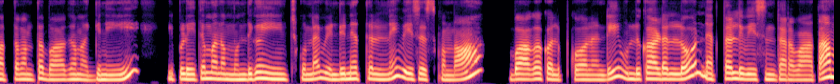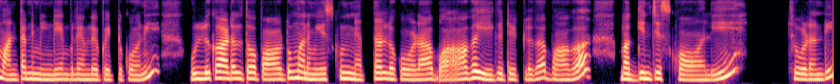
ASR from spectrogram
మొత్తం అంతా బాగా మగ్గినాయి. ఇప్పుడైతే మనం ముందుగా వేయించుకున్న వెండి నెత్తల్ని వేసేసుకుందాం. బాగా కలుపుకోవాలండి. ఉల్లికాడల్లో నెత్తళ్ళు వేసిన తర్వాత మంటని మీడియం ఫ్లేమ్‌లో పెట్టుకొని ఉల్లికాడలతో పాటు మనం వేసుకున్న నెత్తళ్ళు కూడా బాగా ఏగేటట్లుగా బాగా మగ్గించేసుకోవాలి. చూడండి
